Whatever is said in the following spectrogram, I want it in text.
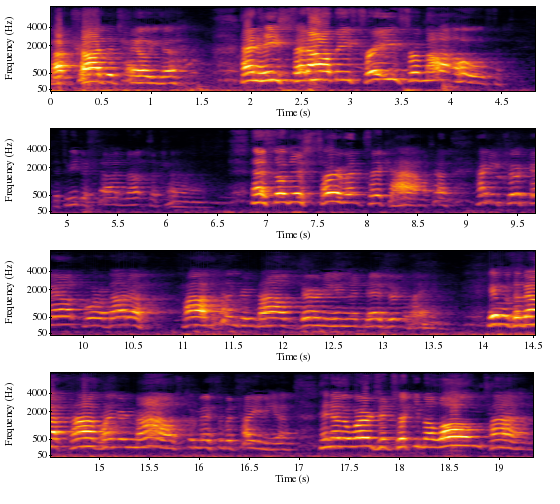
I've tried to tell you. And he said, I'll be free from my oath if you decide not to come. And so this servant took out, and he took out for about a 500 mile journey in the desert land. It was about 500 miles to Mesopotamia. In other words, it took him a long time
